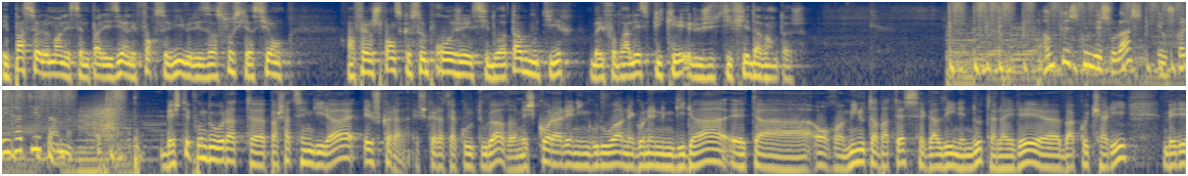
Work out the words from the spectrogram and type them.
Et pas seulement les Saint-Palésiens, les forces vives et les associations. Enfin, je pense que ce projet, s'il doit aboutir, ben, il faudra l'expliquer et le justifier davantage. Beste puntu berat eh, pasatzen gira, Euskara, Euskara eta kultura, don eskoraren inguruan egonen gira, eta hor minuta batez galdinen dut, ala ere, eh, bakotxari, bere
